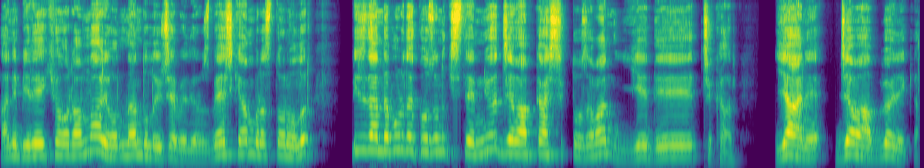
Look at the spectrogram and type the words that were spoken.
Hani 1'e 2 oran var ya ondan dolayı 3'e bölüyoruz. 5 iken burası da 10 olur. Bizden de buradaki uzunluk isteniyor. Cevap kaç çıktı o zaman? 7 çıkar. Yani cevabı böylelikle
